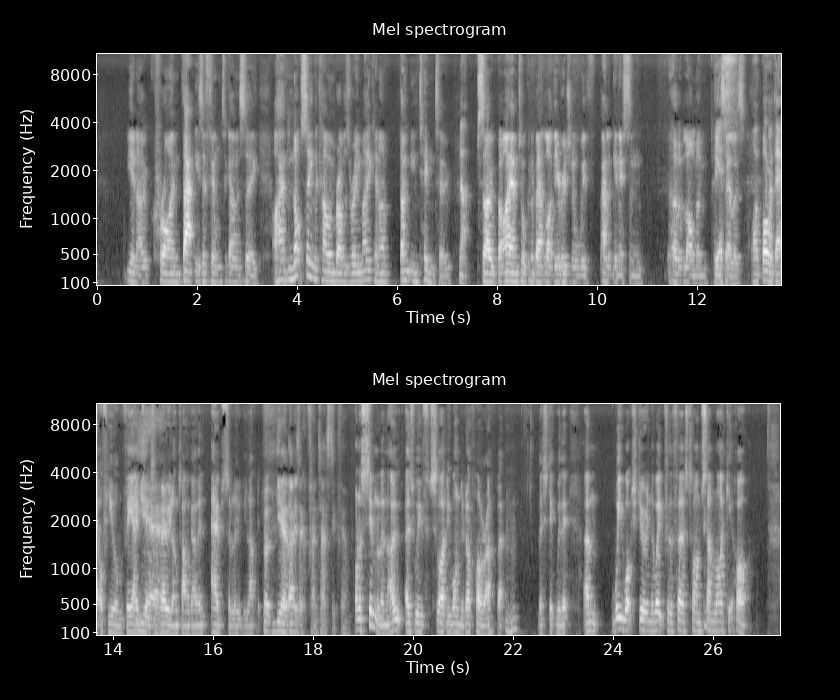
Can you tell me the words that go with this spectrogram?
you know, crime. That is a film to go and see. I have not seen the Coen Brothers remake, and I don't intend to. No. So, but I am talking about like the original with Alec Guinness and Herbert Lom and Pete Yes. Sellers. I borrowed that off you on VHS Yeah. a very long time ago and absolutely loved it. But yeah, that is a fantastic film. On a similar note, as we've slightly wandered off horror, but Mm-hmm. let's stick with it. Um, we watched during the week for the first time Some Like It Hot.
